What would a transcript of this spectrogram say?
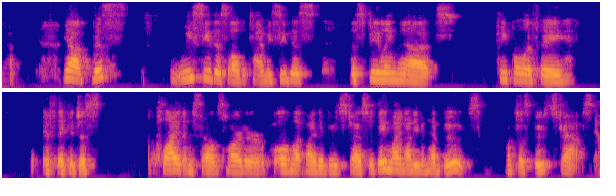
Yeah. Yeah, this we see this all the time. We see this this feeling that people if they if they could just apply themselves harder or pull them up by their bootstraps, but they might not even have boots, not just bootstraps. Yeah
